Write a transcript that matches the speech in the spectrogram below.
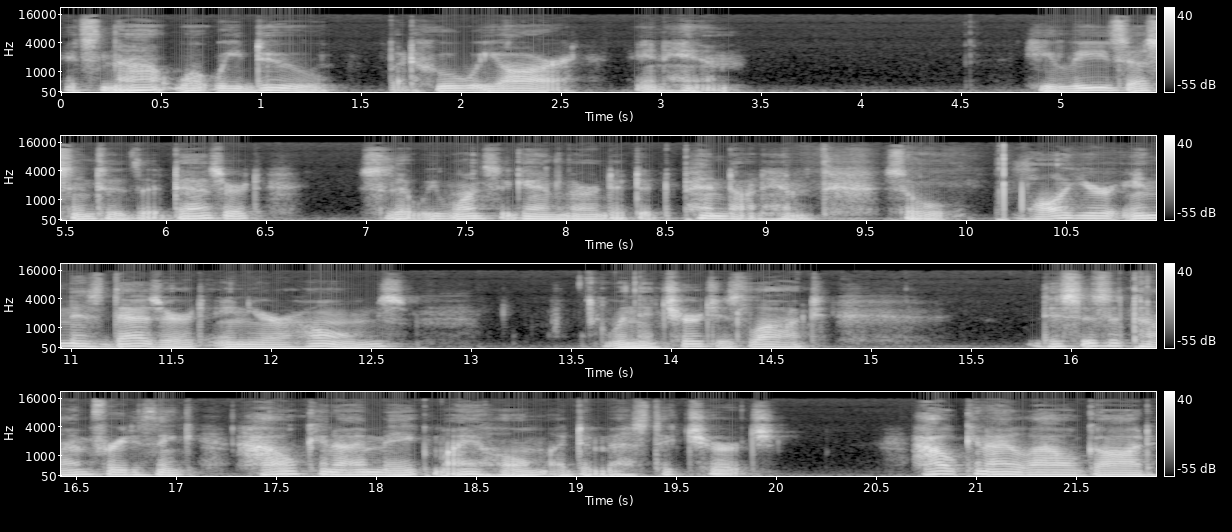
it's not what we do, but who we are in Him. He leads us into the desert so that we once again learn to depend on Him. So while you're in this desert in your homes, when the church is locked, this is a time for you to think, how can I make my home a domestic church? How can I allow God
